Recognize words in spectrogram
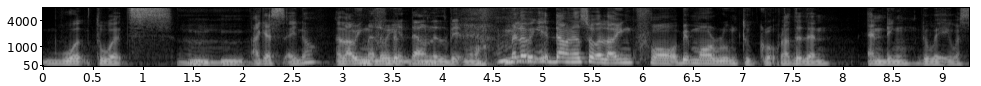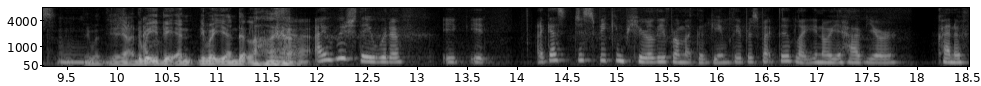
work towards, mm, mm, I guess, you know, allowing Mellowing the- it down a little bit more. mellowing it down, also allowing for a bit more room to grow rather than ending the way it was. it was- yeah, the way they end, the way it ended, lah. Yeah. Yeah, I wish they would have it, it. I guess just speaking purely from like a gameplay perspective, like you know, you have your kind of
